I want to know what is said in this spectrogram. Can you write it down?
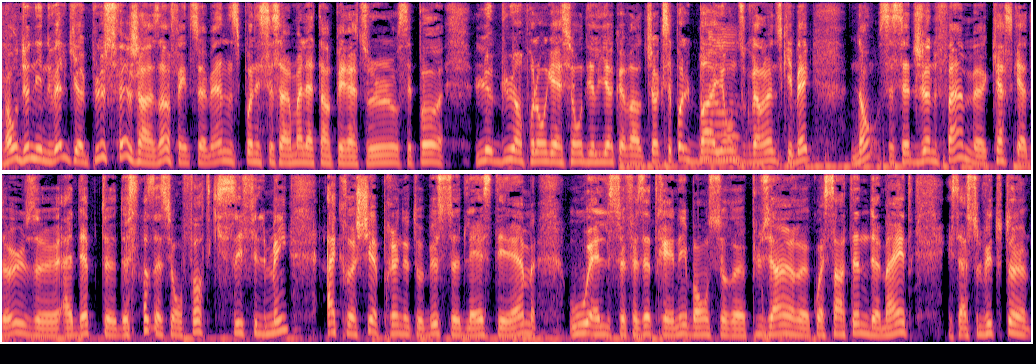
Bon, d'une des nouvelles qui a le plus fait jaser en fin de semaine, c'est pas nécessairement la température, c'est pas le but en prolongation d'Ilya Kovalchuk, c'est pas le baillon du gouvernement du Québec. Non, c'est cette jeune femme euh, cascadeuse euh, adepte de sensations fortes qui s'est filmée accrochée après un autobus de la STM où elle se faisait traîner bon sur euh, plusieurs quoi centaines de mètres et ça a soulevé tout un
